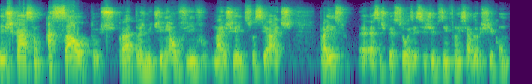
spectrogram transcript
Eles caçam assaltos para transmitirem ao vivo nas redes sociais. Para isso, é, essas pessoas, esses ditos influenciadores, ficam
